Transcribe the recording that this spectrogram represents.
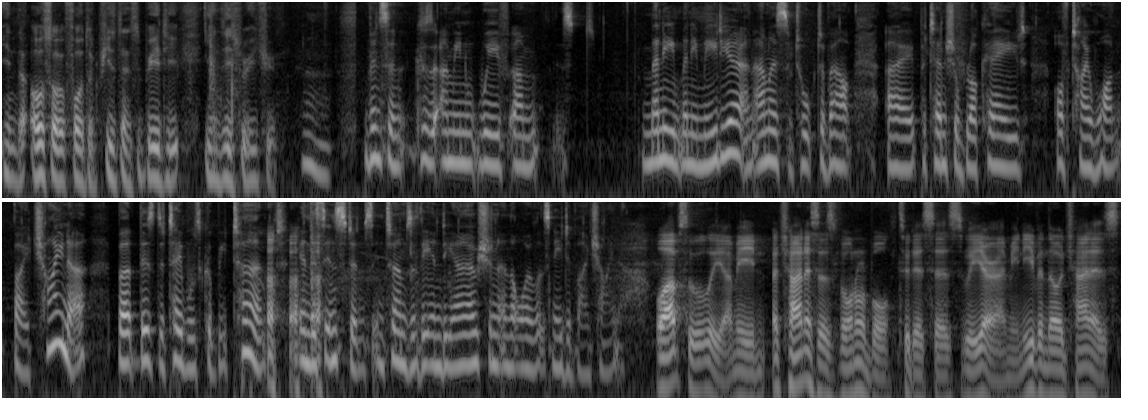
in the also for the peace and stability in this region. Mm. Vincent, because I mean, we've um, many, many media and analysts have talked about a potential blockade of Taiwan by China, but the tables could be turned in this instance in terms of the Indian Ocean and the oil that's needed by China. Well, absolutely. I mean, uh, China is as vulnerable to this as we are. I mean, even though China is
